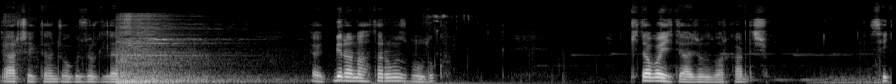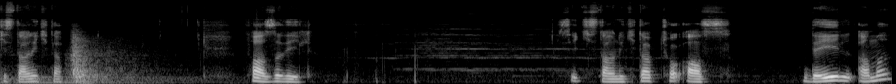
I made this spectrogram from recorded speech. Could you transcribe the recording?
Gerçekten çok özür dilerim. Evet bir anahtarımız bulduk. Kitaba ihtiyacımız var kardeşim. 8 tane kitap. Fazla değil. 8 tane kitap çok az. Değil ama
